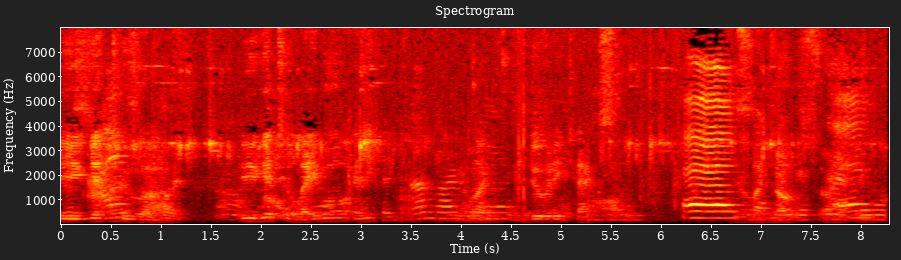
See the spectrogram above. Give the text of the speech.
Do you get to uh, do you get to label anything? Like do any text? Like notes or anything?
